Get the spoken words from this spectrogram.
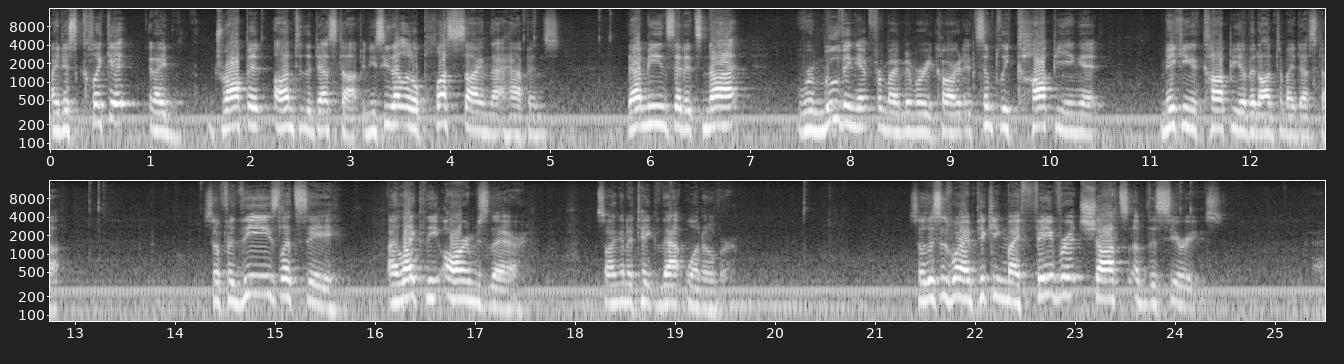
I just click it and I drop it onto the desktop. And you see that little plus sign that happens. That means that it's not removing it from my memory card, it's simply copying it making a copy of it onto my desktop. So for these, let's see, I like the arms there. So I'm going to take that one over. So this is where I'm picking my favorite shots of the series. Okay.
